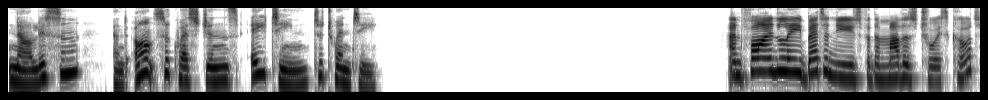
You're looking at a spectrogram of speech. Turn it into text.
Now listen and answer questions 18 to 20. And finally, better news for the Mother's Choice cot.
